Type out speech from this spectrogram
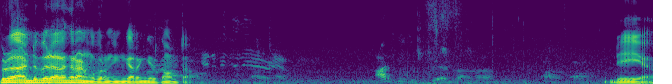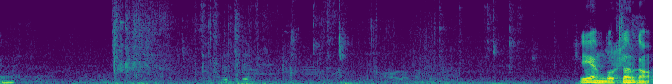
ப்ரோ ரெண்டு பேர் இறங்குறானுங்க பாருங்க இங்கே அவன்ட்டான் RPG இல்லையாடா? டேய். ஏய் அங்கே ஒருத்தன் இருக்கான்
